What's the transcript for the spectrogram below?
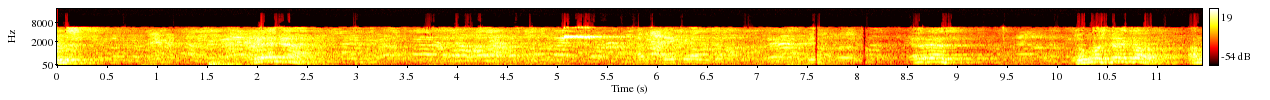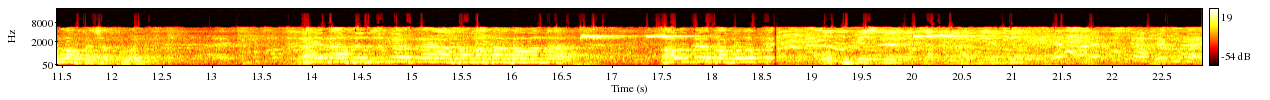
Yes. Cumhurbaşkanı Arlov kaçaklılar. Dayıdansın sıfır karan sallasar babanlar. Alın bir topu 35 kere çapırlar diye. Ne kupay?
